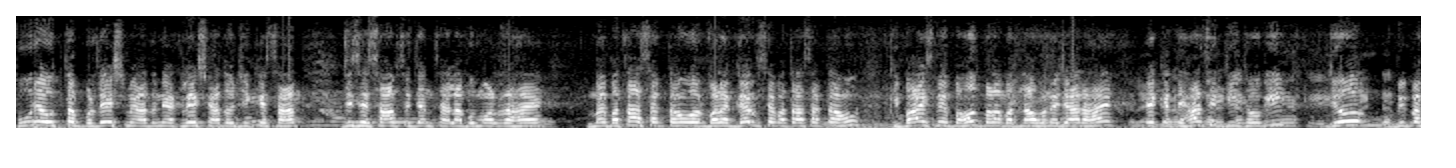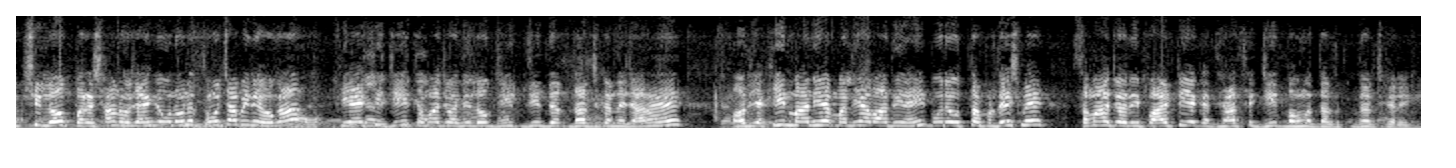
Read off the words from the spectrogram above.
पूरे उत्तर प्रदेश में आदरणीय अखिलेश यादव जी के साथ, जिस हिसाब से जन सैलाब उमड़ रहा है, मैं बता सकता हूँ और बड़ा गर्व से बता सकता हूँ कि बाईस में बहुत बड़ा बदलाव होने जा रहा है। एक ऐतिहासिक जीत होगी जो विपक्षी लोग परेशान हो जाएँगे। उन्होंने सोचा भी नहीं होगा कि ऐसी जीत समाजवादी लोग जीत जीत दर्ज करने जा रहे हैं। और यकीन मानिए, मलियाबादी नहीं, पूरे उत्तर प्रदेश में समाजवादी पार्टी एक ऐतिहासिक जीत बहुमत दर्ज करेगी।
